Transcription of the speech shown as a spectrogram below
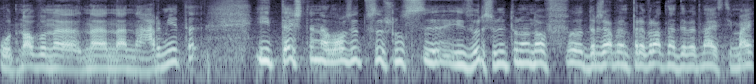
отново на, на, на, на армията. И те ще наложат всъщност извършването на нов държавен преврат на 19 май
